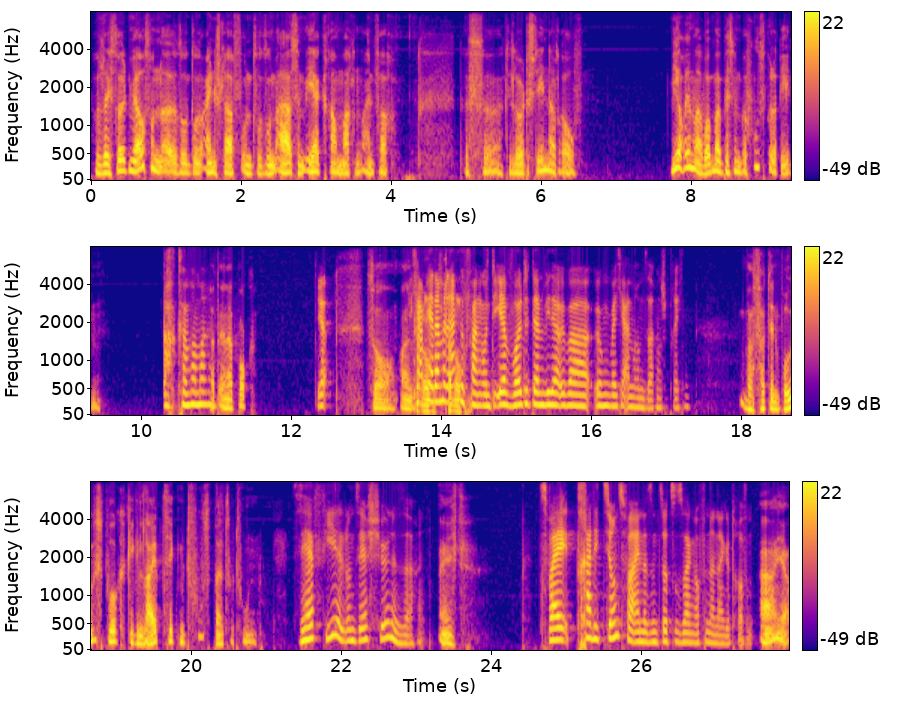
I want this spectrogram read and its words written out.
Also Vielleicht sollten wir auch so einen, so, so einen Einschlaf- und so, so einen ASMR-Kram machen, einfach. Das, äh, die Leute stehen da drauf. Wie auch immer, wollen wir ein bisschen über Fußball reden? Ach, können wir machen. Hat einer Bock? Ja. So, also, Ich habe ja damit angefangen und ihr wolltet dann wieder über irgendwelche anderen Sachen sprechen. was hat denn Wolfsburg gegen Leipzig mit Fußball zu tun? Sehr viel und sehr schöne Sachen. Echt? Zwei Traditionsvereine sind sozusagen aufeinander getroffen. Ah ja.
